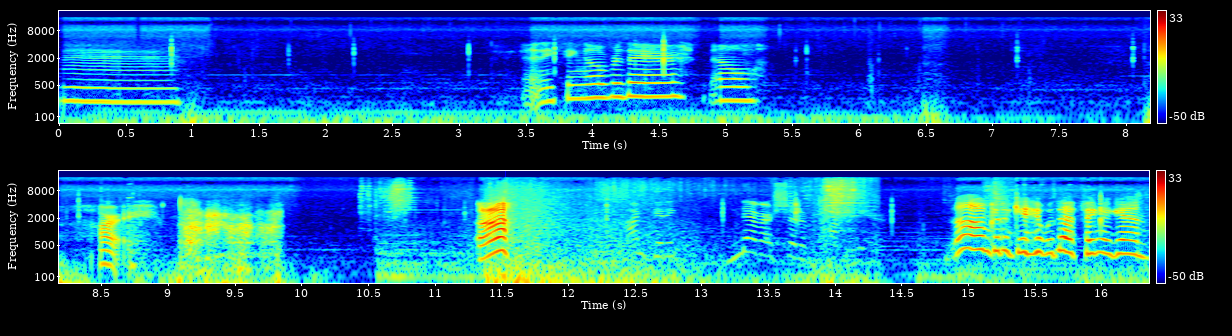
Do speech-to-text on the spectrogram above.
Hmm. Anything over there? No. Alright. Ah! I'm getting. Never should have come here. Ah, I'm gonna get hit with that thing again.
